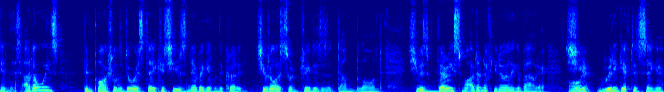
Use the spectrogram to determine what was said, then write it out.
in this. I'd always been partial to Doris Day because she was never given the credit. She was always sort of treated as a dumb blonde. She was very smart. I don't know if you know anything about her. She Oh, yeah. really gifted singer,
